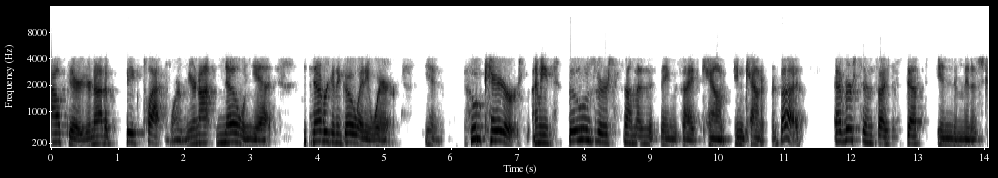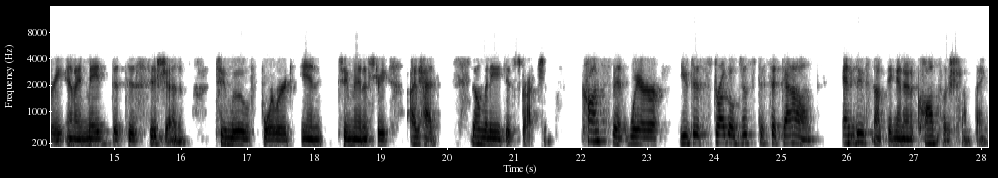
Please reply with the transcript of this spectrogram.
out there, you're not a big platform, you're not known yet, never going to go anywhere. You know, who cares? I mean, those are some of the things I've count, encountered. But ever since I stepped into ministry and I made the decision to move forward into ministry, I've had so many distractions, constant where you just struggle just to sit down and do something and accomplish something.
